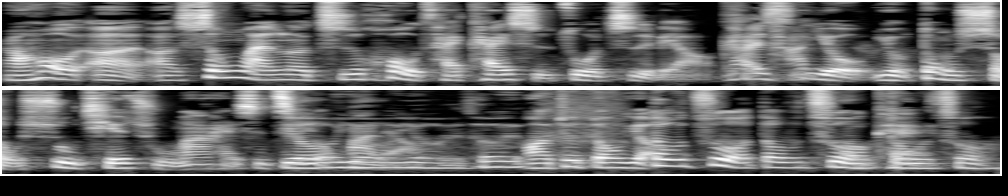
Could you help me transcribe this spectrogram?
然后呃呃生完了之后才开始做治疗。开始她有有动手术切除吗？还是只有化疗？有有有都有哦，就都有都做都做.都做。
